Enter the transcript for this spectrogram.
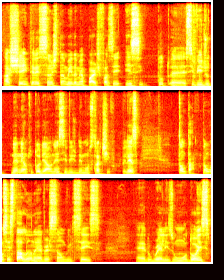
achei interessante também da minha parte fazer esse, é, esse vídeo, né, nem um tutorial, né, esse vídeo demonstrativo, beleza? Então tá, então você instalando a versão 26 é, do Release 1 ou 2,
